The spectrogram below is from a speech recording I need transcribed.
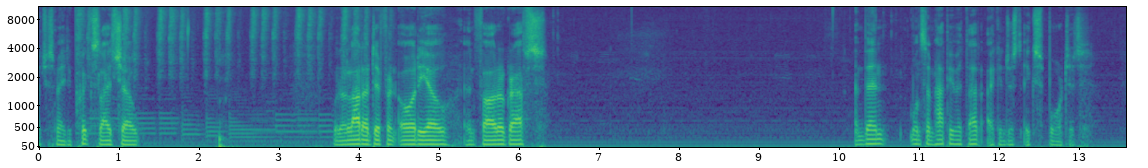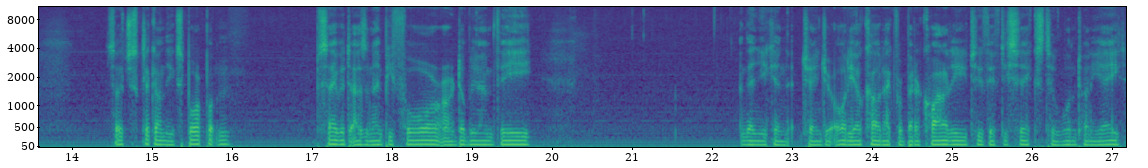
just made a quick slideshow with a lot of different audio and photographs and then once I'm happy with that I can just export it. So just click on the export button save it as an MP4 or WMV and then you can change your audio codec for better quality 256 to 128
